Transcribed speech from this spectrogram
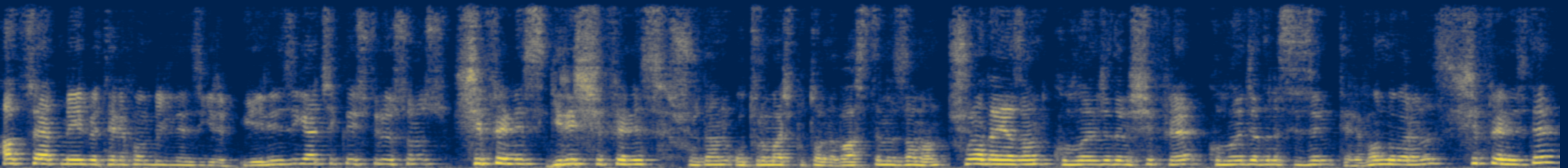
Ad, soyad, mail ve telefon bilgilerinizi girip üyeliğinizi gerçekleştiriyorsunuz. Şifreniz, giriş şifreniz şuradan oturum aç butonuna bastığınız zaman şurada yazan kullanıcı adı ve şifre, kullanıcı adınız sizin telefon numaranız, şifrenizde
